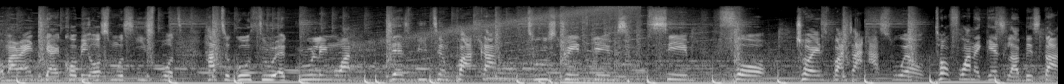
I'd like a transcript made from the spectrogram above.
On my right guy, Kobe Osmos Esports had to go through a grueling one, just beating Parker. Two straight games, same for Choice Badger as well. Tough one against La Vista.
